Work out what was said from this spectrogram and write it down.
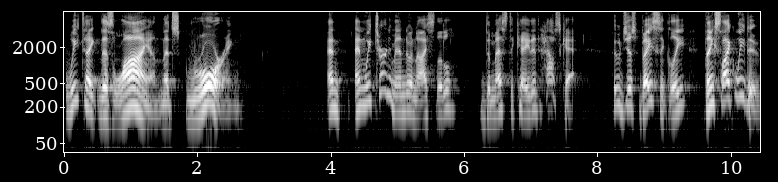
we take this lion that's roaring and, and we turn him into a nice little domesticated house cat who just basically thinks like we do.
